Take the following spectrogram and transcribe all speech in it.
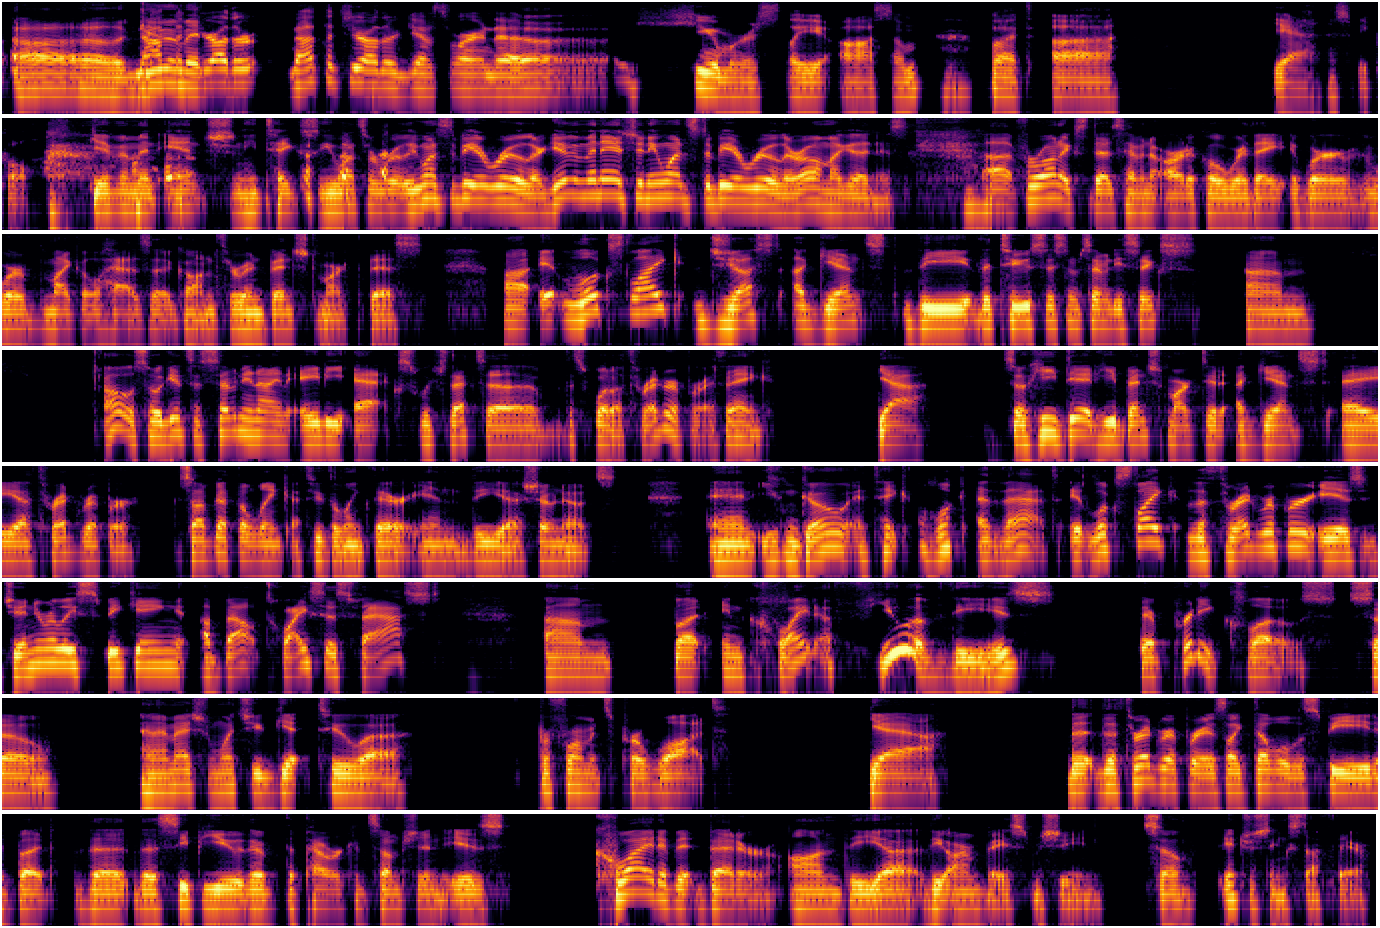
uh, not that your other, not that your other gifts weren't uh, humorously awesome, but uh, yeah, this would be cool. Give him an inch, and he takes. He wants a rule. He wants to be a ruler. Give him an inch, and he wants to be a ruler. Oh my goodness! Uh, Phoronix does have an article where they where where Michael has uh, gone through and benchmarked this. Uh, it looks like just against the the two System seventy six. Um, oh, so against a seventy nine eighty X, which that's a that's what a Threadripper, I think. Yeah. So he did. He benchmarked it against a, a Threadripper so I've got the link. I threw the link there in the uh, show notes. And you can go and take a look at that. It looks like the Threadripper is generally speaking about twice as fast. Um, but in quite a few of these, they're pretty close. So, and I imagine once you get to uh, performance per watt, yeah, the the Threadripper is like double the speed, but the the CPU, the the power consumption is quite a bit better on the uh, the ARM based machine. So interesting stuff there.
